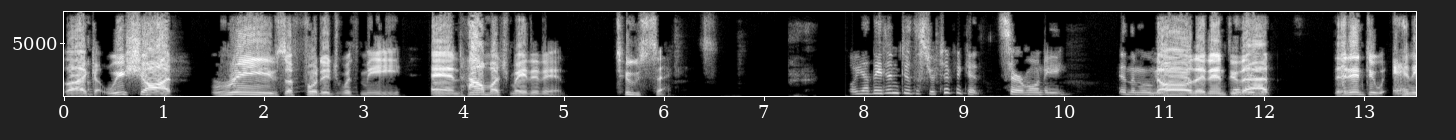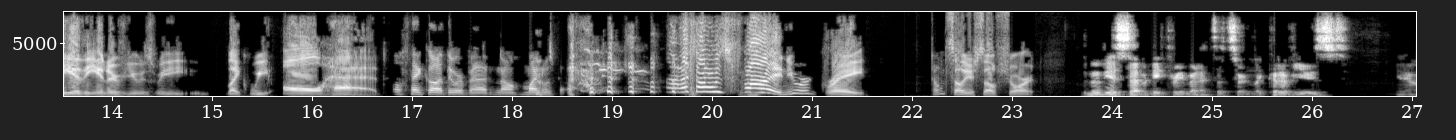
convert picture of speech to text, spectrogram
like, we shot reeves of footage with me, and how much made it in? Two seconds. Oh yeah, they didn't do the certificate ceremony in the movie. No, they didn't do No, they that. They didn't do any of the interviews we, like, we all had. Oh, thank God they were bad. No, mine was bad. I thought it was fine. You were great. Don't sell yourself short. The movie is 73 minutes. It certainly could have used, you know,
